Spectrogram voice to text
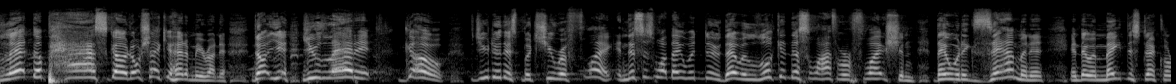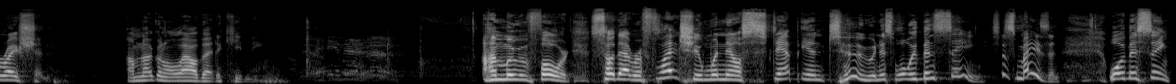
Let the past go. Don't shake your head at me right now. Don't you, you let it go. You do this, but you reflect. And this is what they would do. They would look at this life of reflection, they would examine it, and they would make this declaration. I'm not gonna allow that to keep me. I'm moving forward. So that reflection would now step into, and it's what we've been seeing. It's just amazing. What we've been seeing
